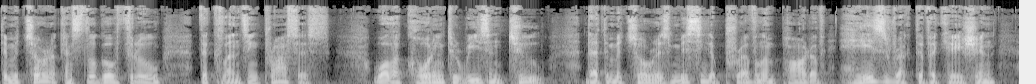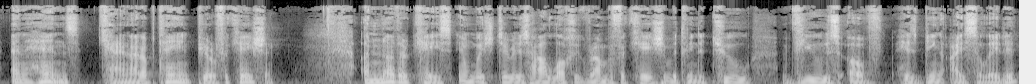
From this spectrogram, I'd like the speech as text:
the Metzora can still go through the cleansing process. While according to reason two, that the Metzora is missing a prevalent part of his rectification and hence cannot obtain purification. Another case in which there is halachic ramification between the two views of his being isolated,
